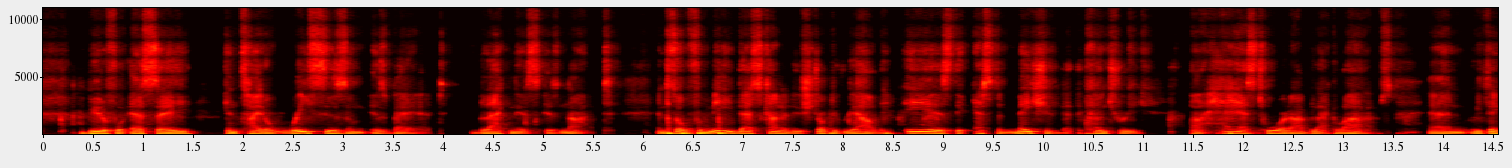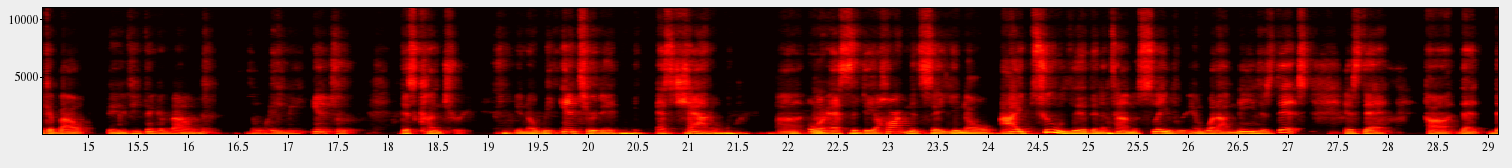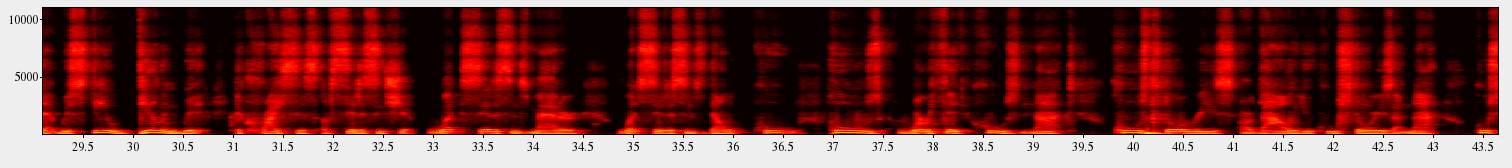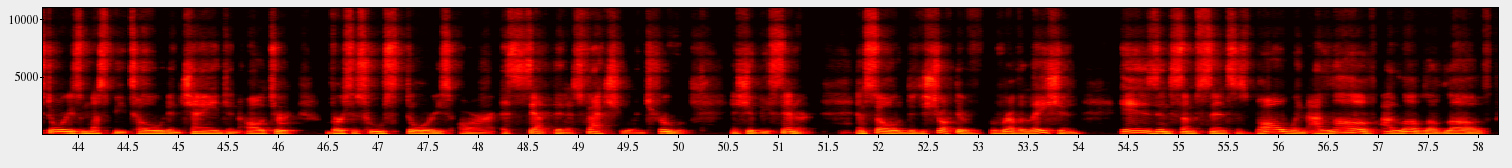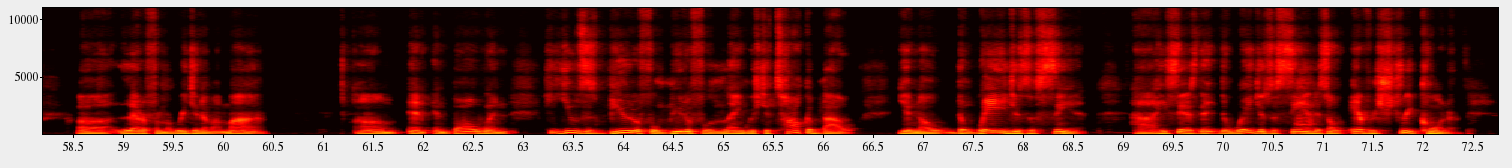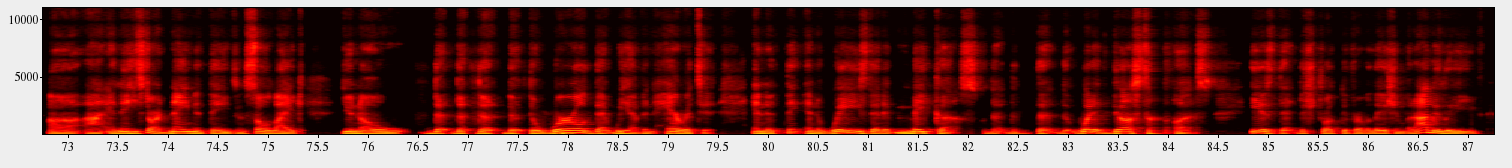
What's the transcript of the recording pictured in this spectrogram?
beautiful essay entitled Racism is Bad, Blackness is Not. And so for me, that's kind of the destructive reality is the estimation that the country uh, has toward our black lives. And we think about, if you think about the way we entered this country, you know, we entered it as chattel. Uh, or as Saidiya Hartman say, you know, I too lived in a time of slavery. And what I mean is this, is that uh, that that we're still dealing with the crisis of citizenship. What citizens matter, what citizens don't, who who's worth it, who's not, whose stories are valued, whose stories are not, whose stories must be told and changed and altered versus whose stories are accepted as factual and true and should be centered. And so the destructive revelation is in some sense as Baldwin. I love, I love, love, love uh letter from a region of my mind. Um, and, and Baldwin, he uses beautiful, beautiful language to talk about, you know, the wages of sin. Uh, he says that the wages of sin is on every street corner. Uh, uh, and then he started naming things. And so, like, you know, the the the the, the world that we have inherited and the th- and the ways that it make us, the, the, the, the what it does to us is that destructive revelation. But I believe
